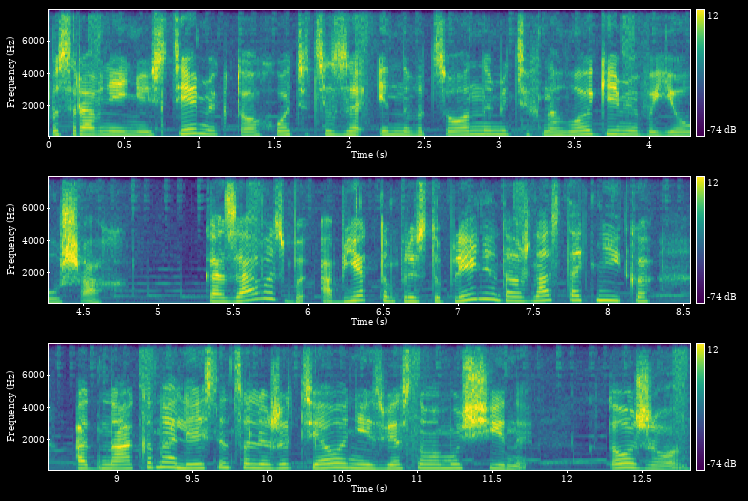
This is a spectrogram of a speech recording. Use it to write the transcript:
по сравнению с теми, кто охотится за инновационными технологиями в ее ушах. Казалось бы, объектом преступления должна стать Ника, однако на лестнице лежит тело неизвестного мужчины. Кто же он?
